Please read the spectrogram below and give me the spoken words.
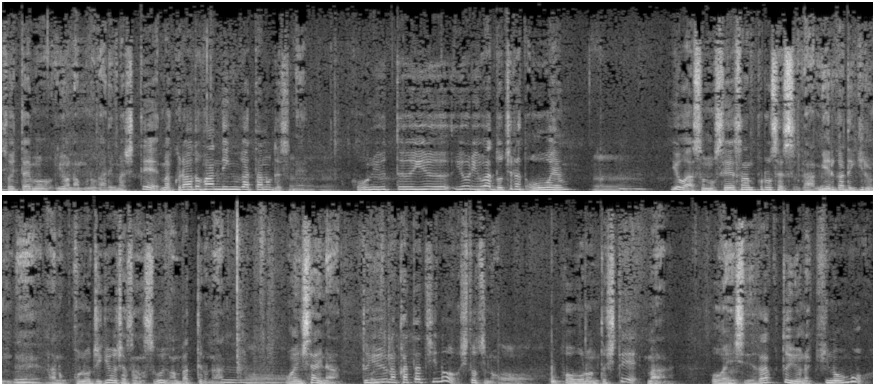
そういったようなものがありまして、まあ、クラウドファンディング型のですね、購入というよりは、どちらかと応援。うん要はその生産プロセスが見える化できるんで、うん、あのこの事業者さんすごい頑張ってるな、うん、応援したいなというような形の一つの方法論として、まあ、応援していただくというような機能も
